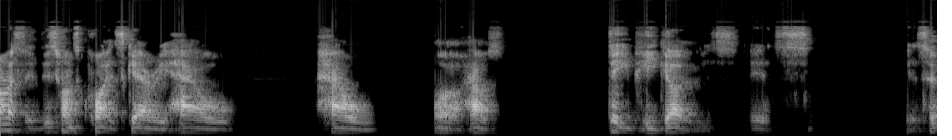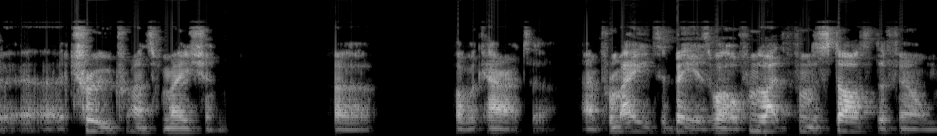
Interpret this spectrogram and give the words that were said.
honestly, this one's quite scary. How how well how deep he goes. It's it's a, a true transformation uh, of a character, and from A to B as well. From like from the start of the film,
